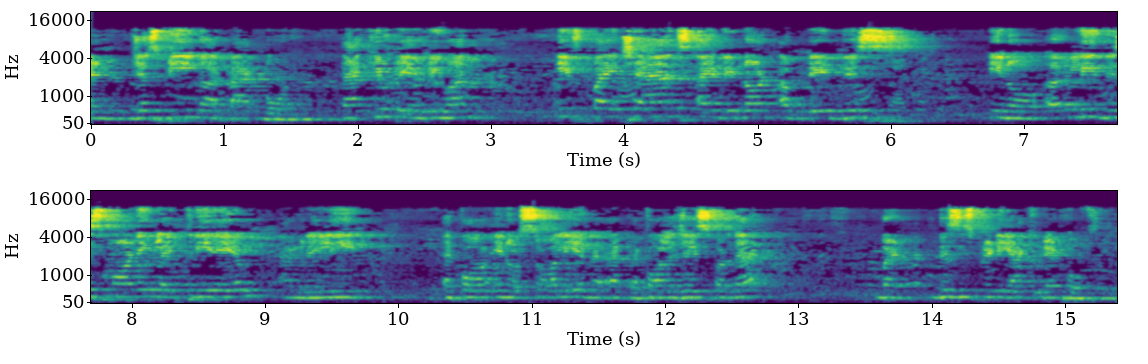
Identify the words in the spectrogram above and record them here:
and just being our backbone thank you to everyone if by chance I did not update this you know early this morning like three AM I'm really you know sorry and apologise for that but this is very accurate hopeful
